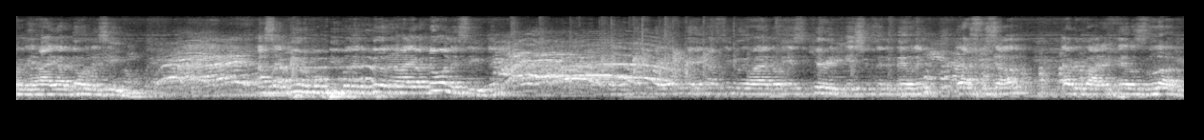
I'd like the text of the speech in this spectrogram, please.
Gentlemen, how y'all doing this evening? I said, beautiful people in the building, how y'all doing this evening? Okay, okay, I see we don't have no insecurity issues in the building. That's what's up. Everybody feels lovely,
